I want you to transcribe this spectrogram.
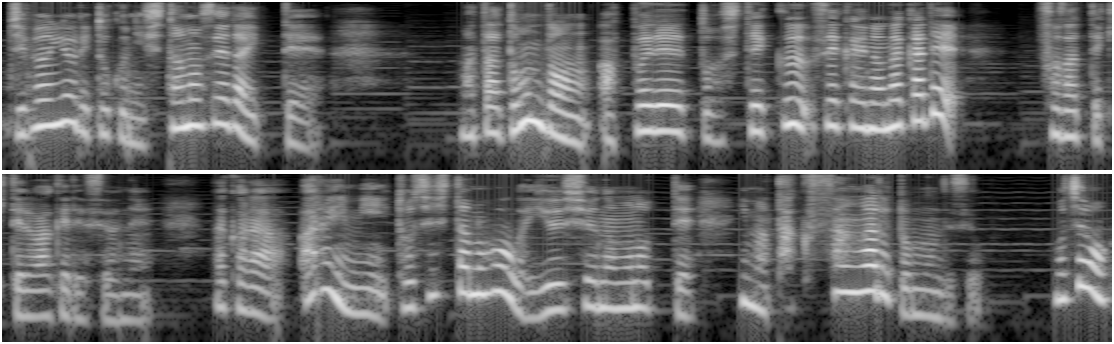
自分より特に下の世代って、またどんどんアップデートしていく世界の中で育ってきてるわけですよね。だから、ある意味、年下の方が優秀なものって今たくさんあると思うんですよ。もちろん、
